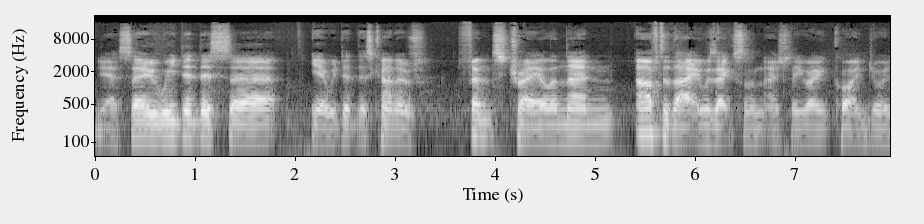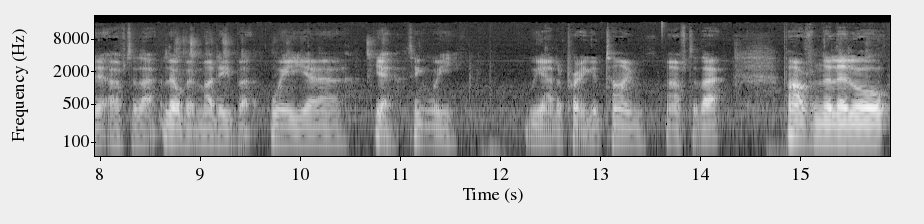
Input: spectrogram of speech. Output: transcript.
Yeah. So we did this, uh, yeah, we did this kind of fence trail, and then after that, it was excellent. Actually, we quite enjoyed it. After that, a little bit muddy, but we, uh, yeah, I think we we had a pretty good time after that. Apart from the little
